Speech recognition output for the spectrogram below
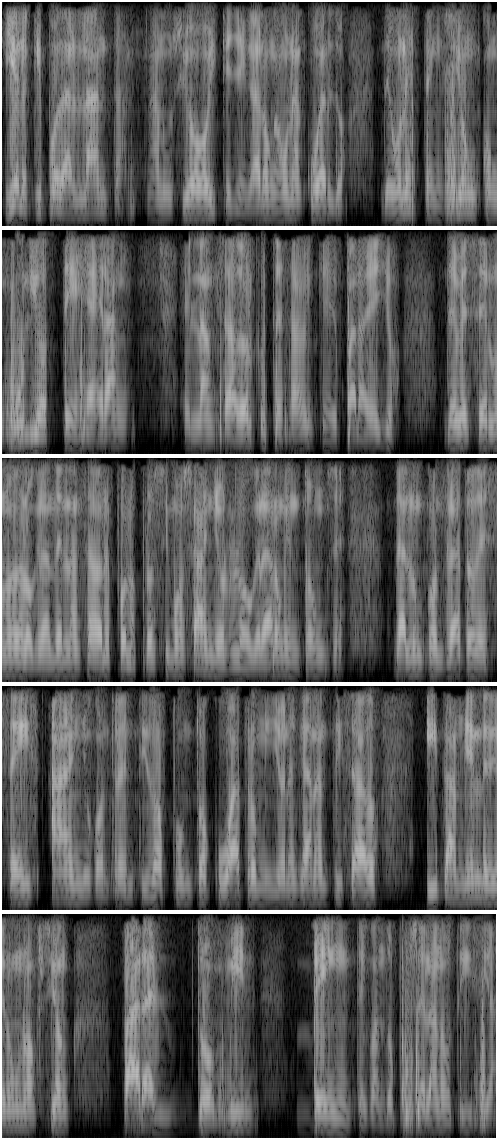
Y el equipo de Atlanta anunció hoy que llegaron a un acuerdo de una extensión con Julio Teherán, el lanzador que ustedes saben que para ellos debe ser uno de los grandes lanzadores por los próximos años. Lograron entonces darle un contrato de seis años con 32.4 millones garantizados y también le dieron una opción para el 2000 20, cuando puse la noticia,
